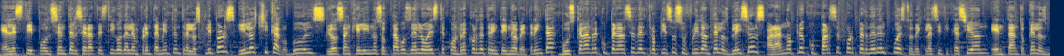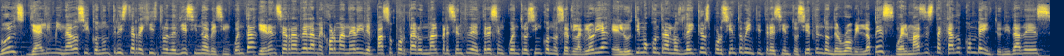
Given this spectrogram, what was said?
El Staples Center será testigo del enfrentamiento entre los Clippers y los Chicago Bulls. Los angelinos octavos del oeste con récord de 39-30 buscarán recuperarse del tropiezo sufrido ante los Blazers para no preocuparse por perder el puesto de clasificación, en tanto que los Bulls, ya eliminados y con un triste registro de 19-50, quieren cerrar de la mejor manera y de paso cortar un mal presente de tres encuentros sin conocer la gloria, el último contra los Lakers por 123-107 en donde Robin López fue el más destacado con 20 unidades.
